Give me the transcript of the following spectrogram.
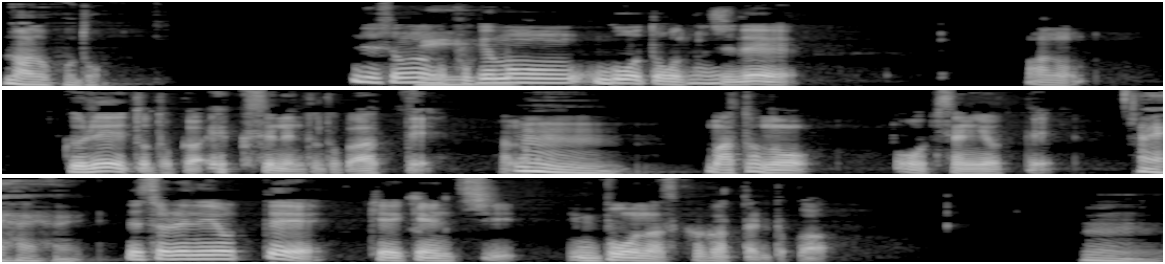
なるほど。で、そのなんかポケモン GO と同じで、あの、グレートとかエクセレントとかあって、あうの、ん。的の大きさによって。はいはいはい。で、それによって経験値、ボーナスかかったりとか。うん。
